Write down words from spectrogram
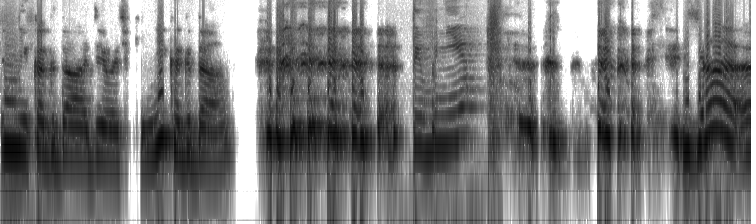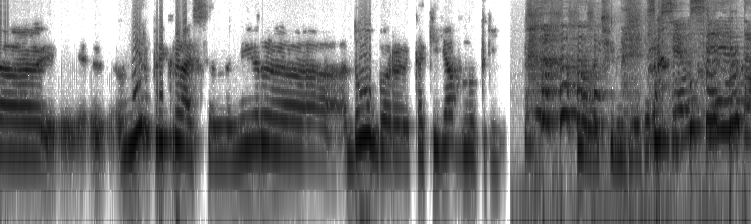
Никогда, девочки, никогда. Ты вне? Я... э, Мир прекрасен, мир э, добр, как и я внутри. Ну. Всем света!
